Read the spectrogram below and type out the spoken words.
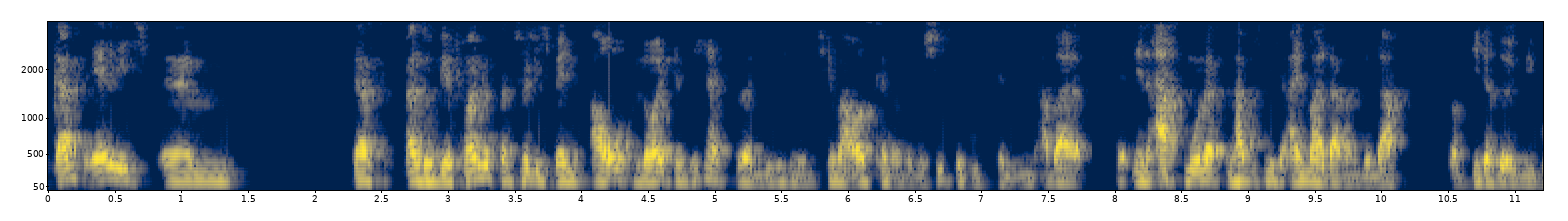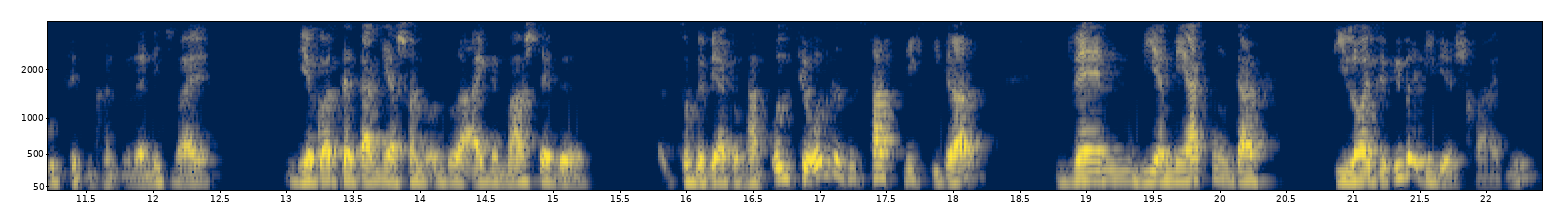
ganz ehrlich, ähm, das, also wir freuen uns natürlich, wenn auch Leute in Sicherheitsbehörden, die sich mit dem Thema auskennen, unsere Geschichte gut finden. Aber in acht Monaten habe ich nicht einmal daran gedacht, ob die das irgendwie gut finden könnten oder nicht, weil wir Gott sei Dank ja schon unsere eigenen Maßstäbe zur Bewertung haben. Und für uns ist es fast wichtiger, wenn wir merken, dass die Leute, über die wir schreiben,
